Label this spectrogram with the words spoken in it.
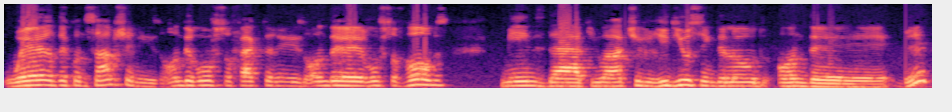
where the consumption is on the roofs of factories, on the roofs of homes, means that you are actually reducing the load on the grid.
